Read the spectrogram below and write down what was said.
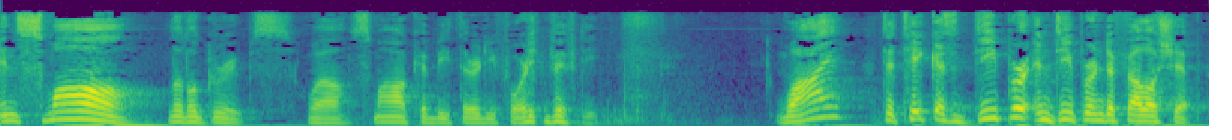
In small little groups. Well, small could be 30, 40, 50. Why? to take us deeper and deeper into fellowship,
